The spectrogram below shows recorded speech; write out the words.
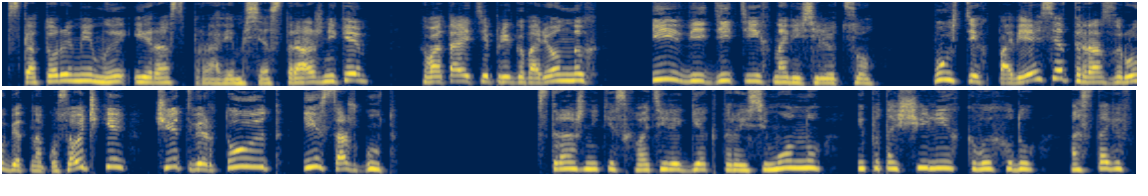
с которыми мы и расправимся. Стражники, хватайте приговоренных и ведите их на виселицу. Пусть их повесят, разрубят на кусочки, четвертуют и сожгут». Стражники схватили Гектора и Симонну и потащили их к выходу, оставив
